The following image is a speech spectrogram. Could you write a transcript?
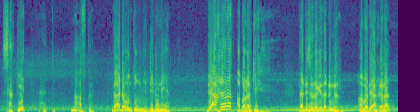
Sakit hati. Maafkan. Gak ada untungnya di dunia. Di akhirat apalagi? Tadi sudah kita dengar. Apa di akhirat?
